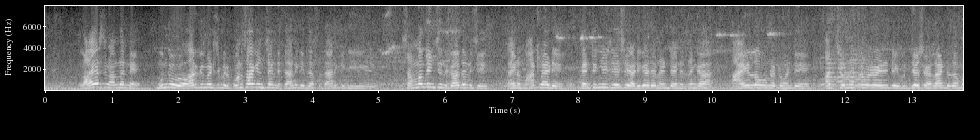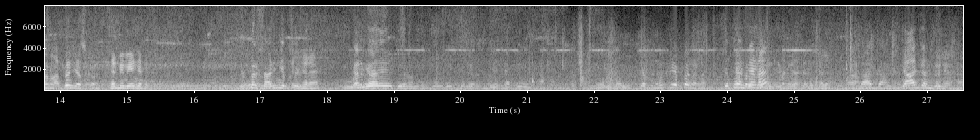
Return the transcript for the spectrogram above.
లాయర్స్ని అందరినీ ముందు ఆర్గ్యుమెంట్స్ మీరు కొనసాగించండి. దానికి దానికి ఇది సంబంధించింది కాదనేసి ఆయన మాట్లాడి కంటిన్యూ చేసి అడిగాడనంటే నిజంగా ఆయనలో ఉన్నటువంటి అత్యున్నతమైనటువంటి ఉద్దేశం ఎలాంటిదో మనం అర్థం చేసుకోవాలి. సార్ మీ పేరు చెప్పండి. చెప్పారు స్టార్టింగ్ చెప్పారు. కనుక చెప్పు ముందు చెప్పాను అన్న. జార్జ్ అంటూనే అన్న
